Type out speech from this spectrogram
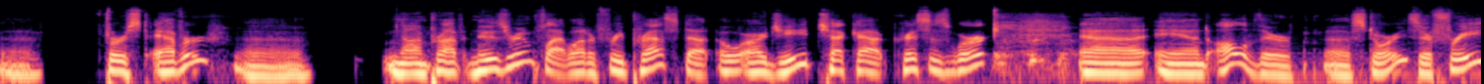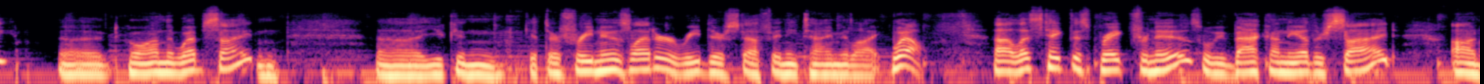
uh, first ever uh, nonprofit newsroom, flatwaterfreepress.org. Check out Chris's work uh, and all of their uh, stories. They're free. Uh, go on the website and uh, you can get their free newsletter or read their stuff anytime you like. Well, uh, let's take this break for news. We'll be back on the other side on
